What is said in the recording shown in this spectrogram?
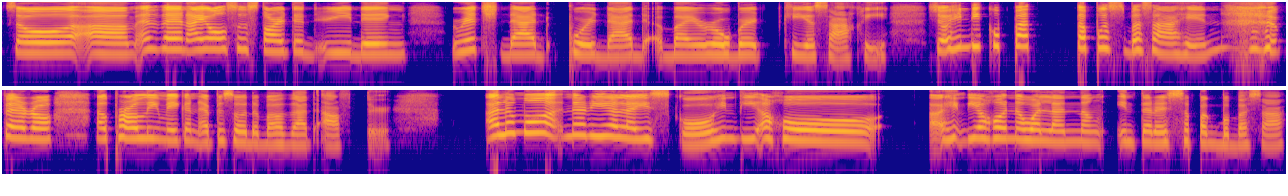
So, um, and then I also started reading Rich Dad, Poor Dad by Robert Kiyosaki. So, hindi ko pa tapos basahin, pero I'll probably make an episode about that after. Alam mo, na-realize ko, hindi ako uh, hindi ako nawalan ng interest sa pagbabasa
